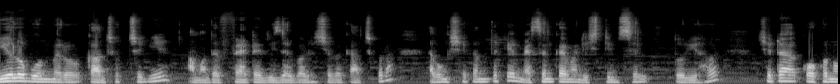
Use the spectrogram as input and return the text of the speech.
ইয়েলো বোন মেরো কাজ হচ্ছে গিয়ে আমাদের ফ্যাটের রিজার্ভার হিসেবে কাজ করা এবং সেখান থেকে মেসেনকাইমাল স্টিম সেল তৈরি হয়। সেটা কখনো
